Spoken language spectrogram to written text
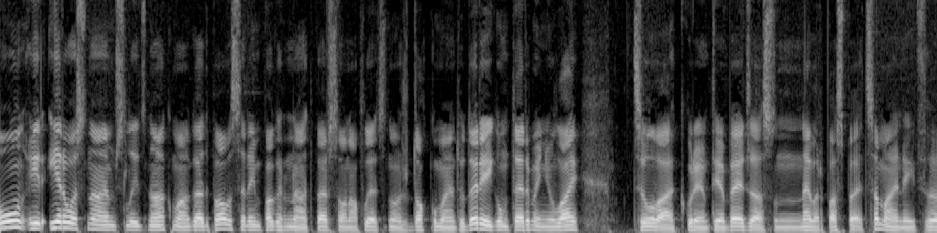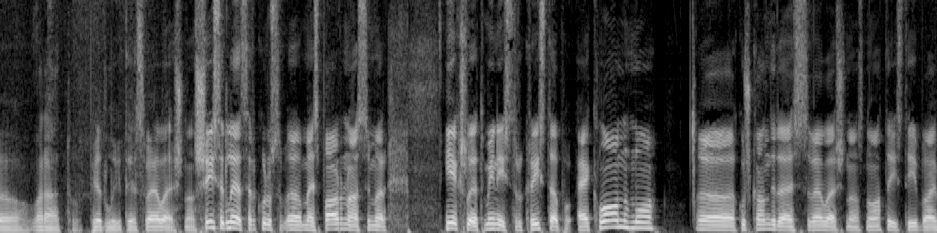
Un ir ierosinājums līdz nākamā gada pavasarim pagarināt personu apliecinošu dokumentu derīgumu termiņu, lai cilvēki, kuriem tie beidzās un nevar paspēt samainīt, uh, varētu piedalīties vēlēšanās. Šīs ir lietas, ar kuras uh, mēs pārunāsim ar iekšlietu ministru Kristapu Eklonu no kurš kandidēs vēlēšanās no attīstībai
